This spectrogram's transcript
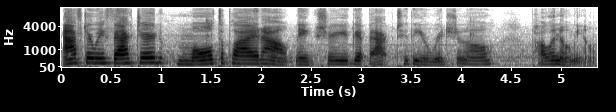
After we factored, multiply it out. Make sure you get back to the original polynomial.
